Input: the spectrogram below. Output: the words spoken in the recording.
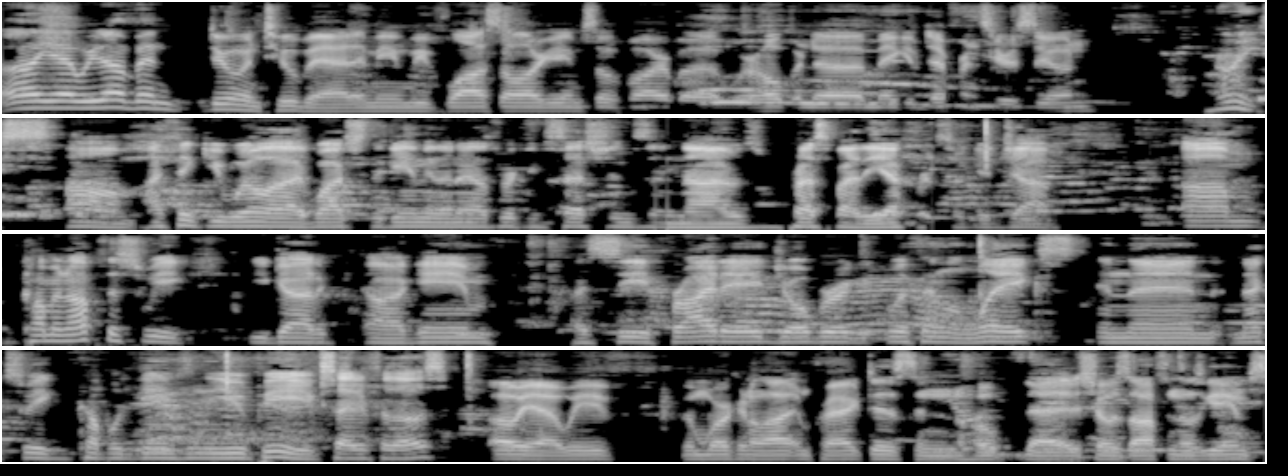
Uh, yeah, we've not been doing too bad. I mean, we've lost all our games so far, but we're hoping to make a difference here soon. Nice. Um, I think you will. I watched the game the other night. I was working sessions, and I was impressed by the effort. So good job. Um, coming up this week, you got a uh, game. I see Friday, Joburg with Inland Lakes, and then next week a couple of games in the UP. You excited for those? Oh yeah, we've been working a lot in practice and hope that it shows off in those games.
